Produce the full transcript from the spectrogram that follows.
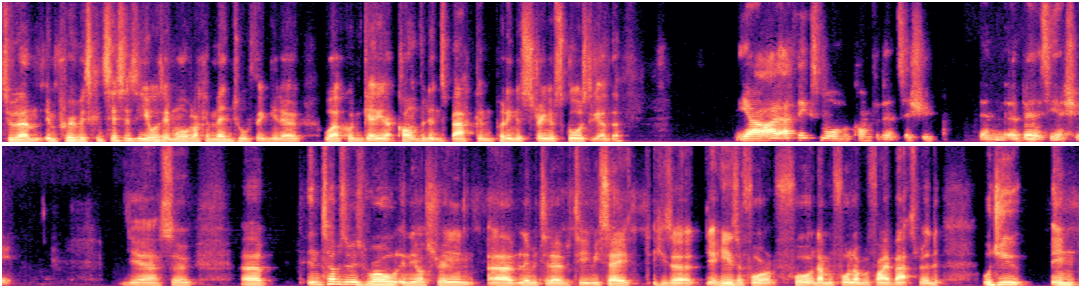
to um, improve his consistency, or is it more of like a mental thing? You know, work on getting that confidence back and putting a string of scores together. Yeah, I, I think it's more of a confidence issue than ability issue. Yeah, so uh, in terms of his role in the Australian uh, limited over team, you say he's a yeah he's a four four number four number five batsman. Would you in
